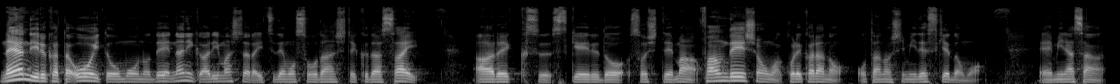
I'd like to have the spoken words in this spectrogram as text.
悩んでいる方多いと思うので何かありましたらいつでも相談してください。RX スケールドそしてまあファウンデーションはこれからのお楽しみですけども、えー、皆さん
